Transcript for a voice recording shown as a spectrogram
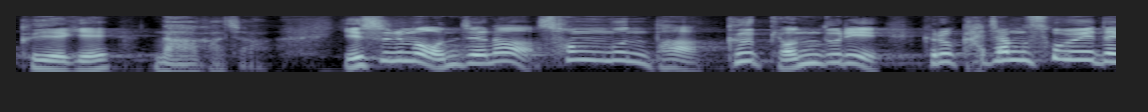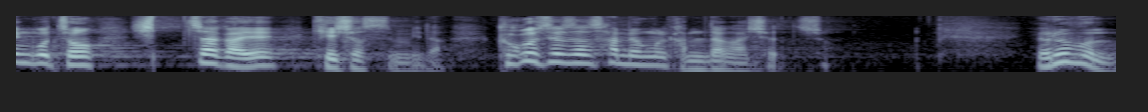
그에게 나아가자. 예수님은 언제나 성문 밖, 그 변두리, 그리고 가장 소외된 곳 저 십자가에 계셨습니다. 그곳에서 사명을 감당하셨죠. 여러분,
